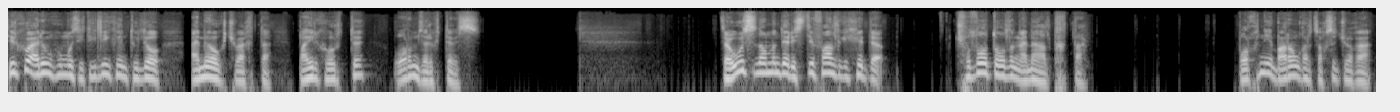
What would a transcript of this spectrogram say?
Тэрхүү ариун хүмүүс итгэлийнхээ төлөө амиа өгч байхдаа баяр хөөртэй урам зоригтой байсан. За үүс номон дээр Стефан л гэхэд чулуудуулан амиа алдахдаа Бурхны баруун гар зогсож байгаа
